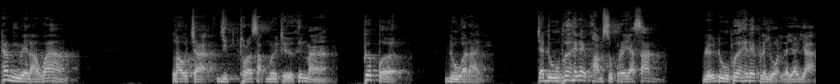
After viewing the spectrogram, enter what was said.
ถ้ามีเวลาว่างเราจะหยิบโทรศัพท์มือถือขึ้นมา เพื่อเปิดดูอะไร จะดูเพื่อให้ได้ความสุขระยะสั้น หรือดูเพื่อให้ได้ประโยชน์ระยะยาว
